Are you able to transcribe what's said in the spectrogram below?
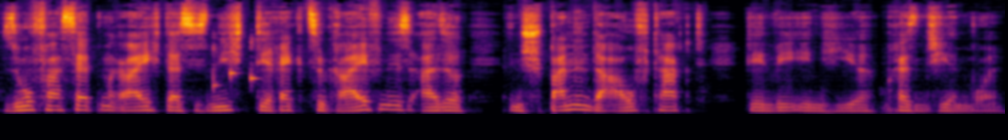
so facettenreich, dass es nicht direkt zu greifen ist. Also ein spannender Auftakt, den wir Ihnen hier präsentieren wollen.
